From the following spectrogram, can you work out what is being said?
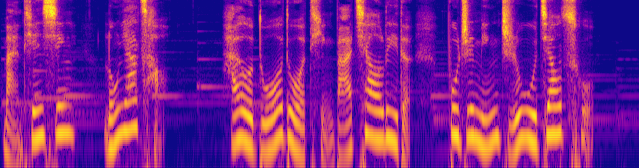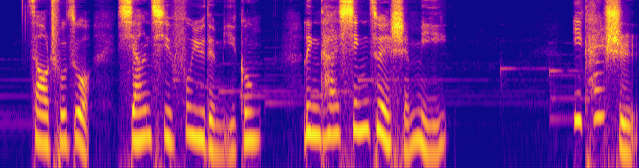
满天星、龙牙草，还有朵朵挺拔俏丽的不知名植物交错。造出座香气馥郁的迷宫，令他心醉神迷。一开始，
